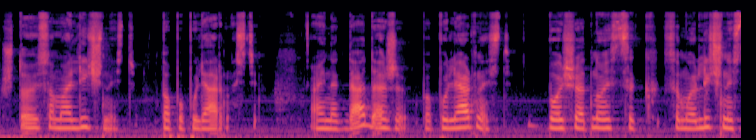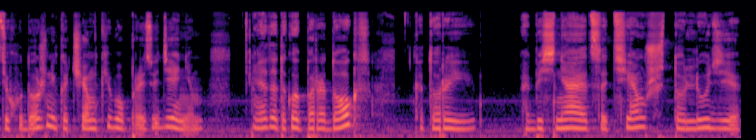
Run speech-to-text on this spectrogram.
что и сама личность по популярности. А иногда даже популярность больше относится к самой личности художника, чем к его произведениям. И это такой парадокс, который объясняется тем, что люди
